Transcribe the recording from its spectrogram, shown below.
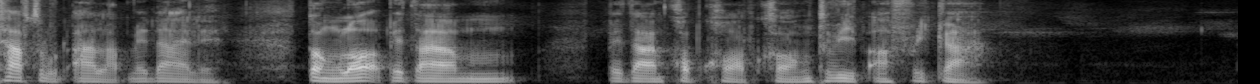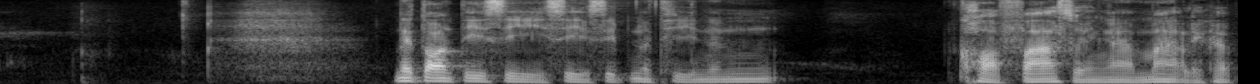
คาบสมุทรอาหรับไม่ได้เลย ต้องเลาะไปตามไปตามขอบขอบของทวีปแอฟริกา ในตอนตีสี่สี่สิบนาทีนั้น ขอบฟ้าสวยงามมากเลยครับ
